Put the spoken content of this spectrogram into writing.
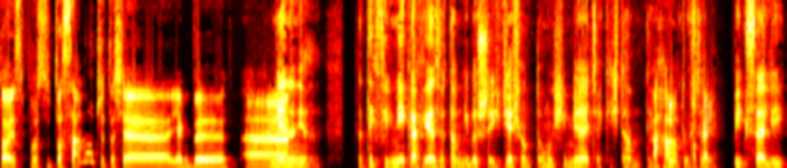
to jest po prostu to samo, czy to się jakby. Nie, nie, nie. Na tych filmikach jest, że tam niby 60 to musi mieć jakiś tam tych Aha, punktów, okay. pikseli.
